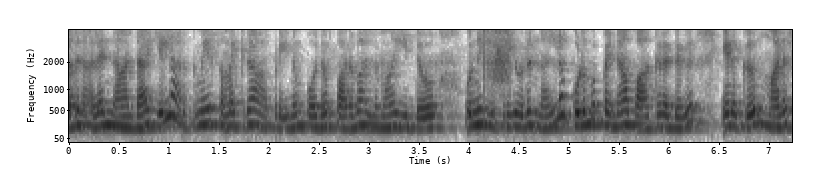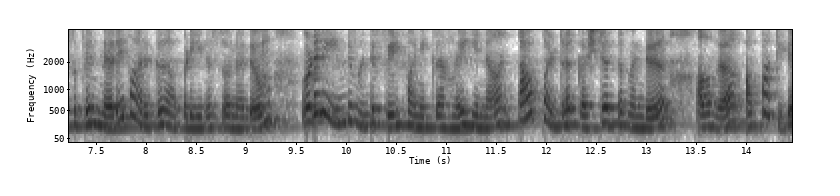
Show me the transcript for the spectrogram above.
அதனால நான் தான் எல்லாருக்குமே சமைக்கிறேன் அப்படின்னு போதும் பரவாயில்லம்மா இது உன்னை இப்படி ஒரு நல்ல குடும்ப பெண்ணாக பார்க்கறது எனக்கு மனசுக்கு நிறைவாக இருக்குது அப்படின்னு சொன்னதும் உடனே இண்டு வந்து ஃபீல் பண்ணிக்கிறாங்க. ஏன்னா தான் படுற கஷ்டத்தை வந்து அவங்க அப்பா கிட்ட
